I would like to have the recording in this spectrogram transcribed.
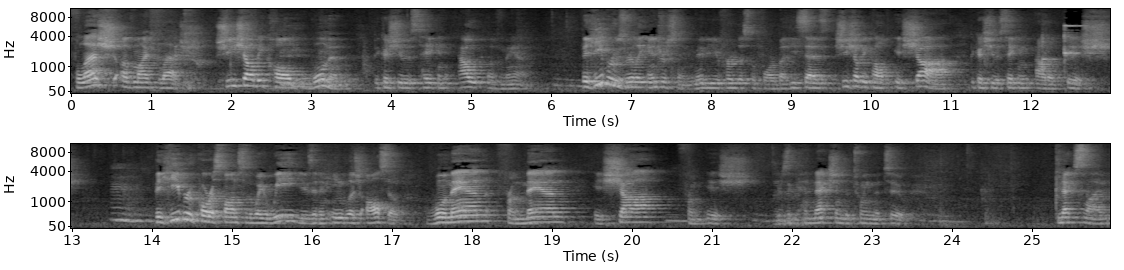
flesh of my flesh. She shall be called woman because she was taken out of man. The Hebrew is really interesting. Maybe you've heard this before, but he says, She shall be called Isha because she was taken out of Ish. Mm-hmm. The Hebrew corresponds to the way we use it in English also. Woman from man, Isha from Ish. There's a connection between the two. Next slide.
